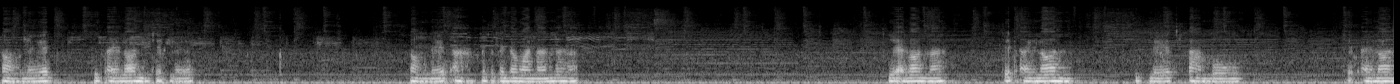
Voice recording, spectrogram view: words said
สองเลส สิบไอรอนเจ็ดเลสสองเลสอะ ก็จะเป็นประมาณนั้นนะฮะกี่ไอรอนนะเจ็ดไอรอนสิบเลสสามโบเจ็ดไอรอน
